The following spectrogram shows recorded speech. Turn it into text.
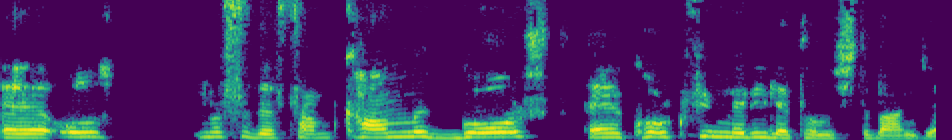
e, o nasıl desem kanlı gore e, korku filmleriyle tanıştı bence.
